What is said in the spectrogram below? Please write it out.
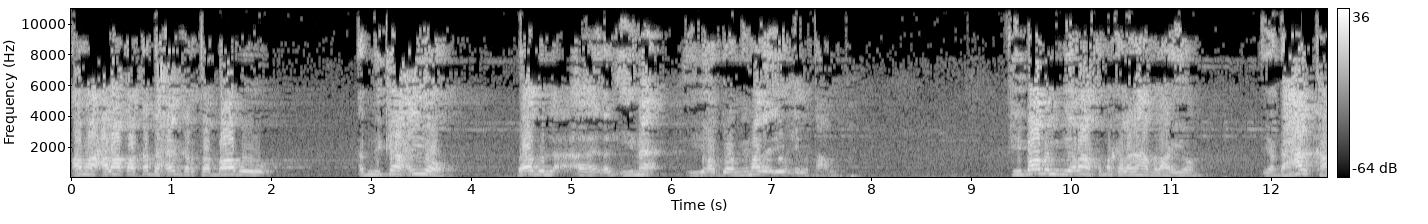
Ama calaaqa ka dhaxayn karta baabu abnikaax iyo baabu aliimaa iyo addoonnimada iyo wixii la tacalluqa fii baabi almiiraah marka laga hadlaayo iyo dhaxalka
